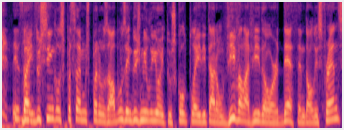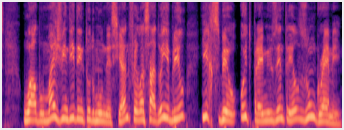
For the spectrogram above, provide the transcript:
Exato. Bem, dos singles passamos para os álbuns. Em 2008, os Coldplay editaram Viva la Vida or Death and All His Friends, o álbum mais vendido em todo o mundo nesse ano. Foi lançado em abril e recebeu oito prémios, entre eles um Grammy.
